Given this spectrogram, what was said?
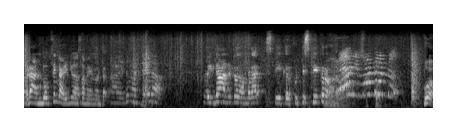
ഇവിടെ അൺബോക്സിങ് കഴിഞ്ഞു ആ സമയം കൊണ്ട്. ഇത് മറ്റേതാ? അപ്പൊ ഇതാണ് കേട്ടോ നമ്മുടെ സ്പീക്കർ കുട്ടി സ്പീക്കറാണ് പോവാ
